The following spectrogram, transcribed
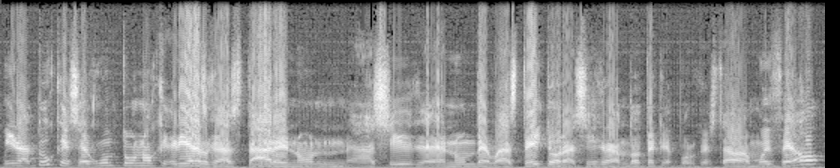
Mira, tú que según tú no querías gastar en un así, en un Devastator así grandote que porque estaba muy feo,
